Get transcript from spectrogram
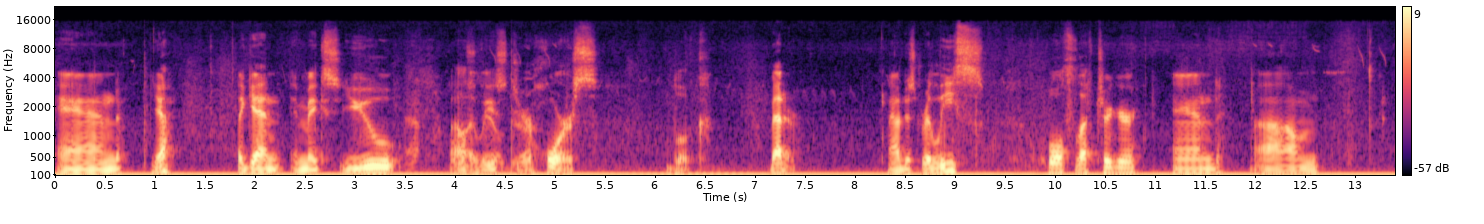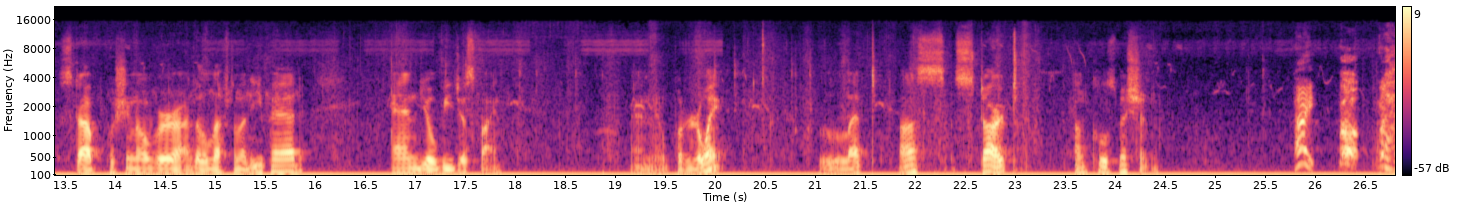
And, yeah. Again, it makes you, well, at least your horse, look better. Now just release both left trigger and um, stop pushing over onto the left on the D-pad and you'll be just fine. And you'll put it away. Let us start Uncle's mission. Hey!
